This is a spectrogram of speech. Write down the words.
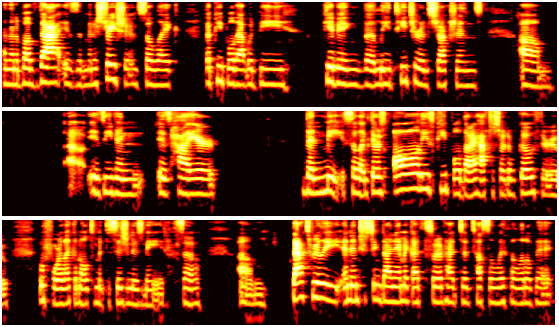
and then above that is administration. So like the people that would be giving the lead teacher instructions um, uh, is even is higher than me. So like there's all these people that i have to sort of go through before like an ultimate decision is made. So um, that's really an interesting dynamic i've sort of had to tussle with a little bit.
